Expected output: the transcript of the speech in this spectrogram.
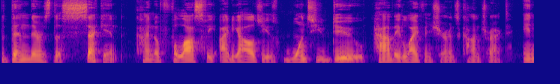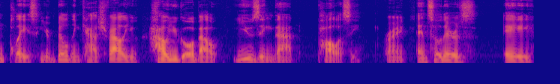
but then there's the second kind of philosophy ideology is once you do have a life insurance contract in place and you're building cash value, how you go about using that policy, right? And so there's a,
